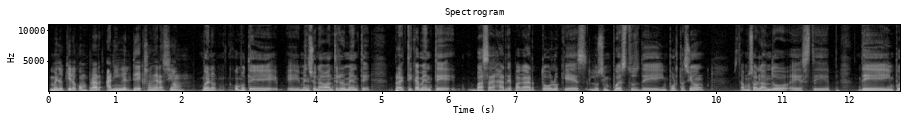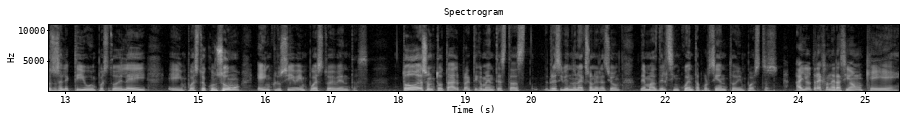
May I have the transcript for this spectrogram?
me lo quiero comprar a nivel de exoneración? Bueno, como te eh, mencionaba anteriormente, prácticamente vas a dejar de pagar todo lo que es los impuestos de importación, Estamos hablando este, de impuesto selectivo, impuesto de ley, e impuesto de consumo e inclusive impuesto de ventas. Todo eso en total prácticamente estás recibiendo una exoneración de más del 50% de impuestos. Hay otra exoneración que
